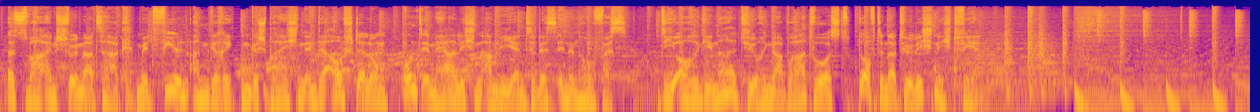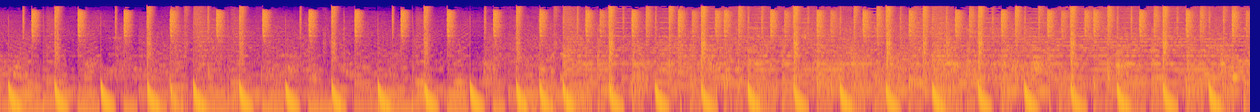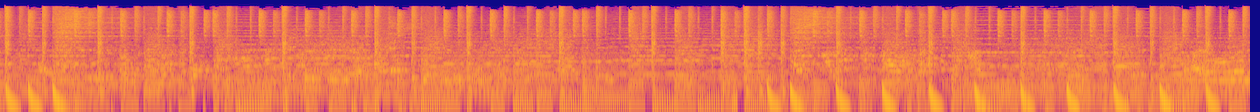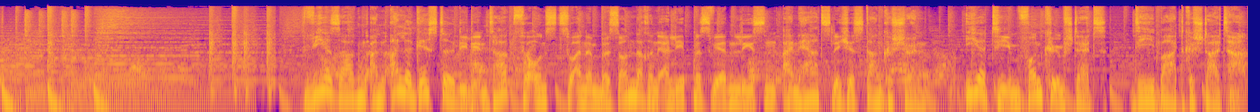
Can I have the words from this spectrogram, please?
Es war ein schöner Tag mit vielen angeregten Gesprächen in der Ausstellung und im herrlichen Ambiente des Innenhofes. Die Original Thüringer Bratwurst durfte natürlich nicht fehlen. Wir sagen an alle Gäste, die den Tag für uns zu einem besonderen Erlebnis werden ließen, ein herzliches Dankeschön. Ihr Team von Kümstedt, die Badgestalter.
